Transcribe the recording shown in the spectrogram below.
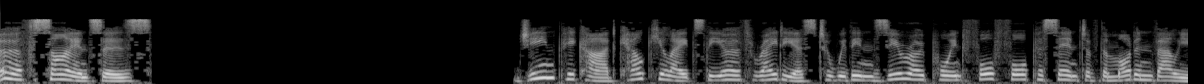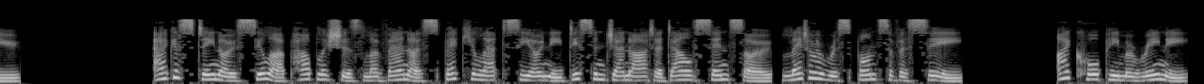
Earth sciences Jean Picard calculates the Earth radius to within 0.44% of the modern value. Agostino Scilla publishes La Speculazioni disingannata dal senso, lettera risponsiva c. I corpi marini,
